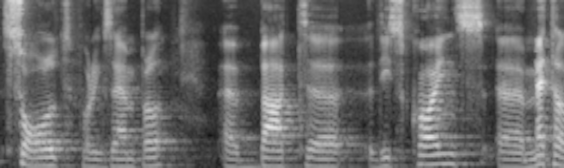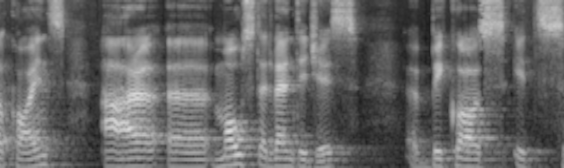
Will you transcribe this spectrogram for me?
salt, for example. Uh, but uh, these coins, uh, metal coins, are most advantageous because it's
